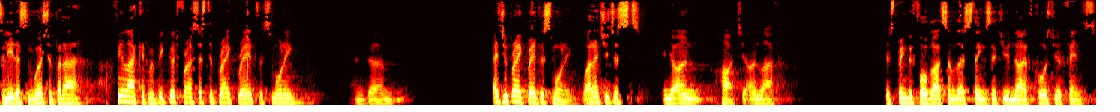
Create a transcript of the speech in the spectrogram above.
to lead us in worship, but I, I, feel like it would be good for us just to break bread this morning. And um, as you break bread this morning, why don't you just in your own heart, your own life. Just bring before God some of those things that you know have caused you offense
